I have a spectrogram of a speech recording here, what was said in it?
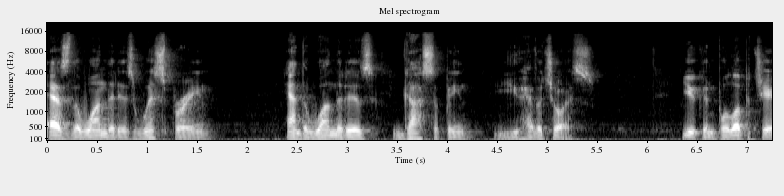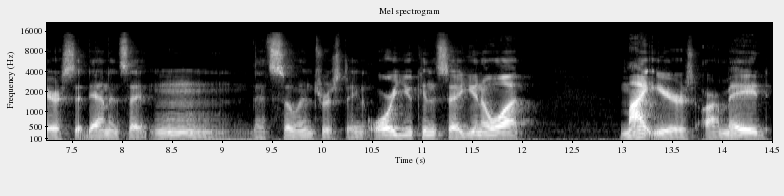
as the one that is whispering and the one that is gossiping. You have a choice you can pull up a chair, sit down, and say, Mmm, that's so interesting. Or you can say, You know what? My ears are made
